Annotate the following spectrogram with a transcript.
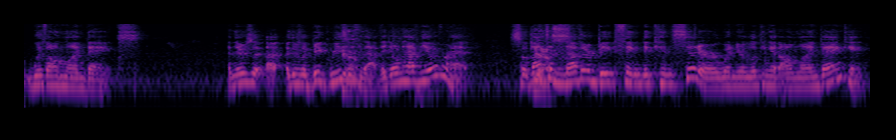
with online banks, and there's a, a there's a big reason Yeah. for that. They don't have the overhead, so that's Yes. another big thing to consider when you're looking at online banking.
